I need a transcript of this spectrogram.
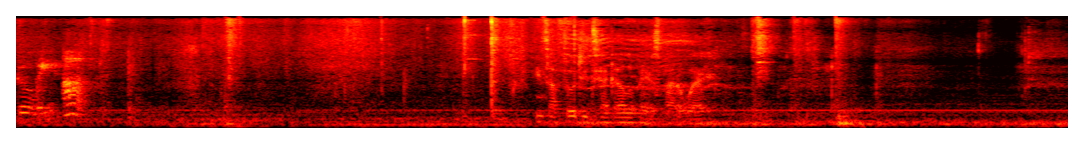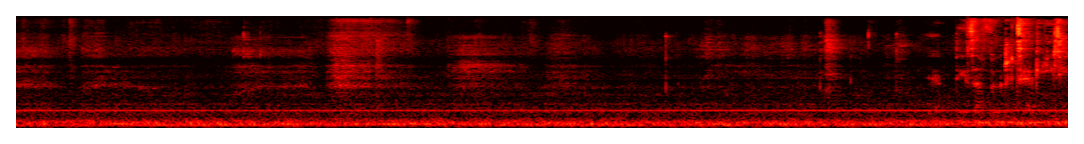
Going up. These are Fujitec elevators, by the way. These are Fujitec Easy.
